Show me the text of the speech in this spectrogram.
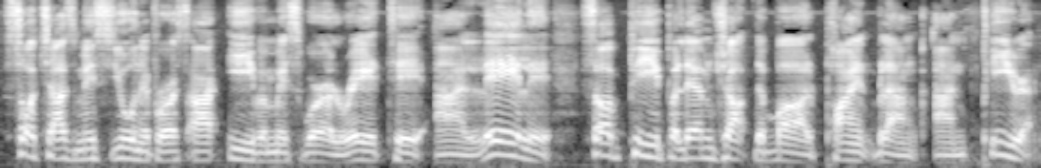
such as Miss Universe or even Miss World Rete and Lele. So people them drop the ball point blank and period.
